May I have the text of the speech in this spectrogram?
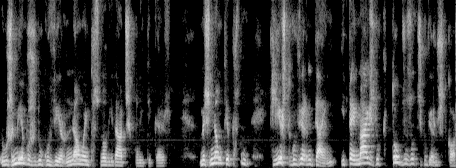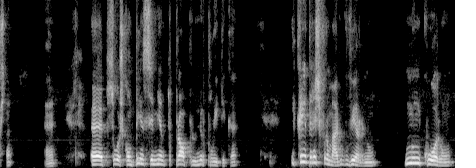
os membros do governo não em personalidades políticas, mas não ter que este governo tem e tem mais do que todos os outros governos de Costa, é? uh, pessoas com pensamento próprio na política, e querer transformar o governo num coro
